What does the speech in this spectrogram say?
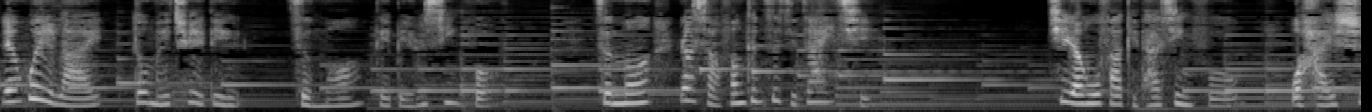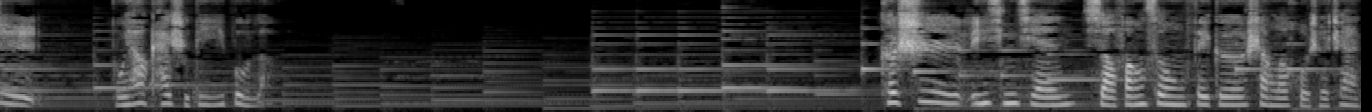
连未来。都没确定怎么给别人幸福，怎么让小芳跟自己在一起。既然无法给她幸福，我还是不要开始第一步了。可是临行前，小芳送飞哥上了火车站，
